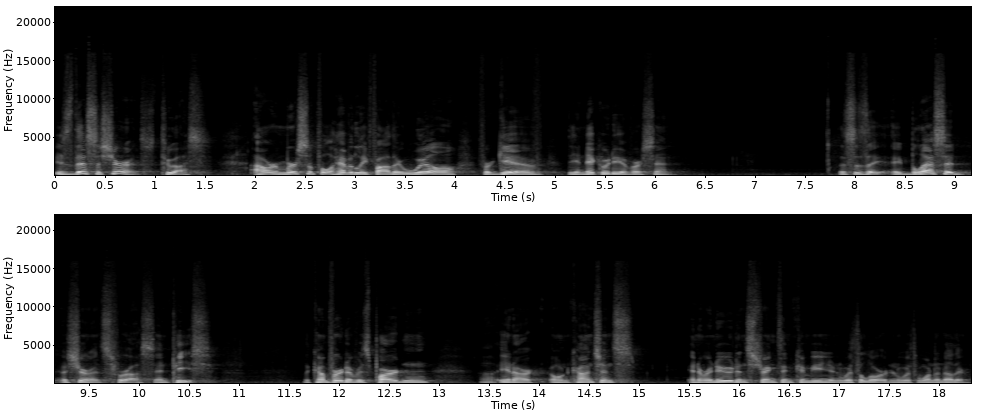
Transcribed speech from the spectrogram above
is this assurance to us our merciful Heavenly Father will forgive the iniquity of our sin. This is a, a blessed assurance for us and peace the comfort of his pardon uh, in our own conscience, and a renewed and strengthened communion with the Lord and with one another.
